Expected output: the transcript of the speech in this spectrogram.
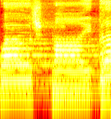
Watch my play.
